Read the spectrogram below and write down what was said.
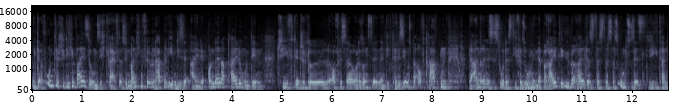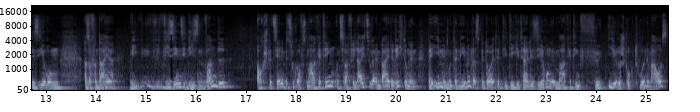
und der auf unterschiedliche Weise um sich greift. Also in manchen Firmen hat man eben diese eine Online-Abteilung und den Chief Digital Officer oder sonst irgendeinen Digitalisierungsbeauftragten. Bei anderen ist es so, dass die versuchen in der Breite überall das, das, das, das umzusetzen, die Digitalisierung. Also von daher, wie, wie, wie sehen Sie diesen Wandel? Auch speziell in Bezug aufs Marketing und zwar vielleicht sogar in beide Richtungen. Bei Ihnen im Unternehmen, was bedeutet die Digitalisierung im Marketing für Ihre Strukturen im Haus?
